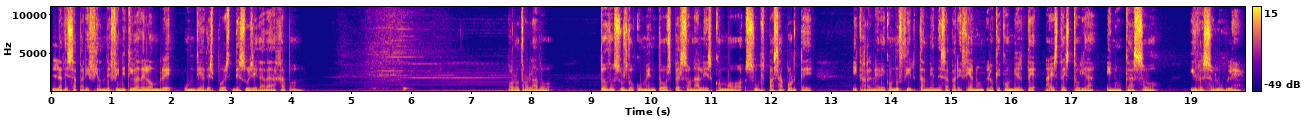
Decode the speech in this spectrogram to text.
la desaparición definitiva del hombre un día después de su llegada a Japón. Por otro lado, todos sus documentos personales como su pasaporte y carnet de conducir también desaparecieron, lo que convierte a esta historia en un caso irresoluble.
